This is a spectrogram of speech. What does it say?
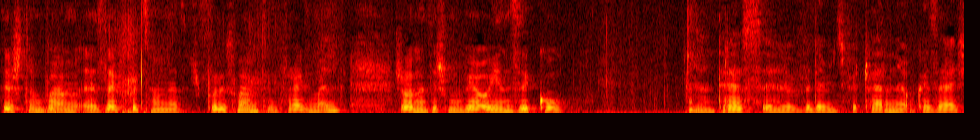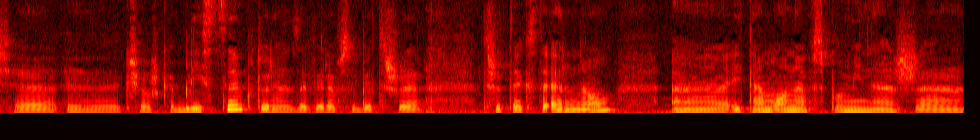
Zresztą byłam zachwycona, Ci podesłałam ten fragment, że ona też mówiła o języku Teraz y, w wydawnictwie Czarne ukazała się y, książka Bliscy, która zawiera w sobie trzy, trzy teksty Erną. E, I tam ona wspomina, że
